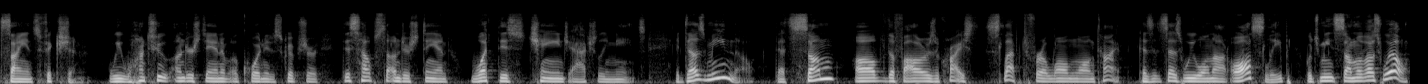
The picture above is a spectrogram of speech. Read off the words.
science fiction. We want to understand them according to scripture. This helps to understand what this change actually means. It does mean, though, that some of the followers of Christ slept for a long, long time because it says we will not all sleep, which means some of us will.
